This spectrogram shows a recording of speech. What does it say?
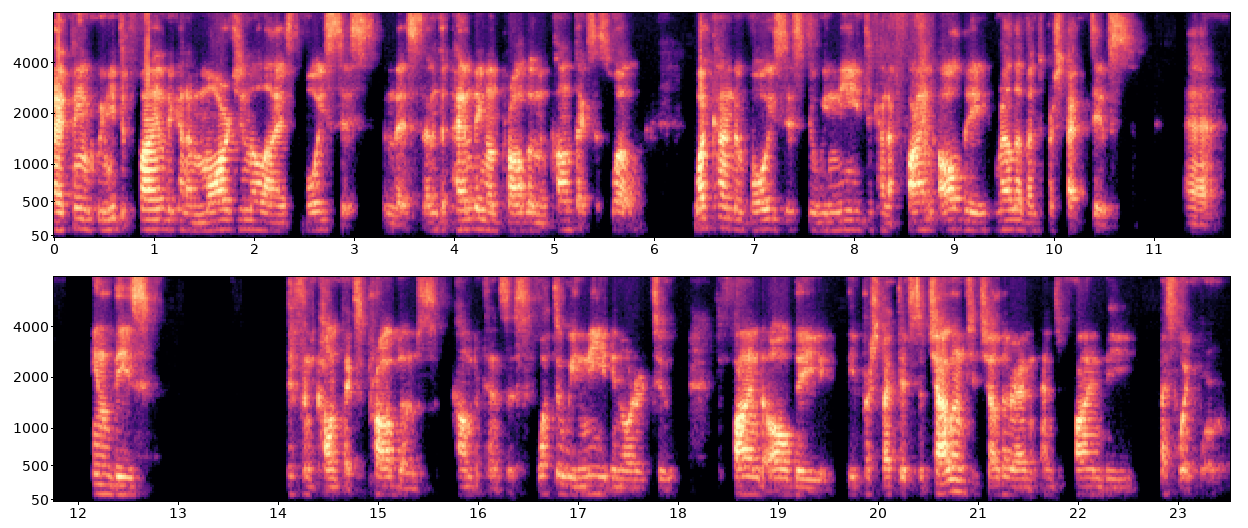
I think we need to find the kind of marginalized voices in this and depending on problem and context as well what kind of voices do we need to kind of find all the relevant perspectives uh, in these different context problems, competences? What do we need in order to, to find all the, the perspectives to challenge each other and, and to find the best way forward?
